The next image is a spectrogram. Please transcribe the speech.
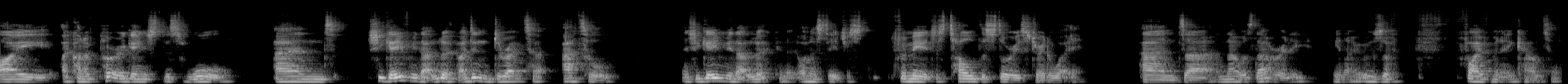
I I kind of put her against this wall, and she gave me that look. I didn't direct her at all and she gave me that look, and it, honestly, just for me, it just told the story straight away, and uh, and that was that really. You know, it was a five minute encounter.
